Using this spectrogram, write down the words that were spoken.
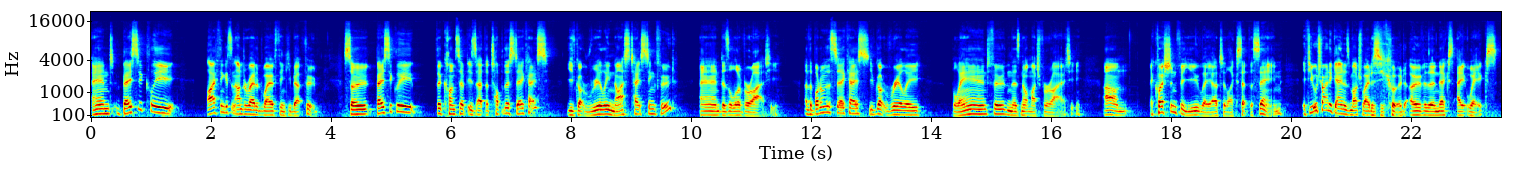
And basically, I think it's an underrated way of thinking about food. So basically, the concept is at the top of the staircase, you've got really nice tasting food, and there's a lot of variety. At the bottom of the staircase, you've got really bland food, and there's not much variety. Um, a question for you, Leah, to like set the scene. If you were trying to gain as much weight as you could over the next eight weeks,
